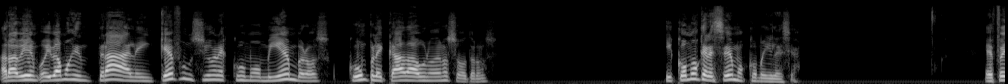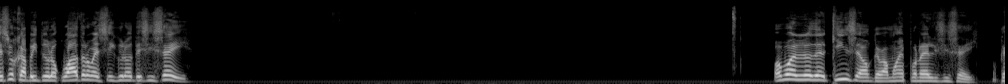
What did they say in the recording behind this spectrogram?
Ahora bien, hoy vamos a entrar en qué funciones como miembros cumple cada uno de nosotros y cómo crecemos como iglesia. Efesios capítulo 4, versículo 16. Vamos a leer del 15, aunque vamos a exponer el 16, ¿ok?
